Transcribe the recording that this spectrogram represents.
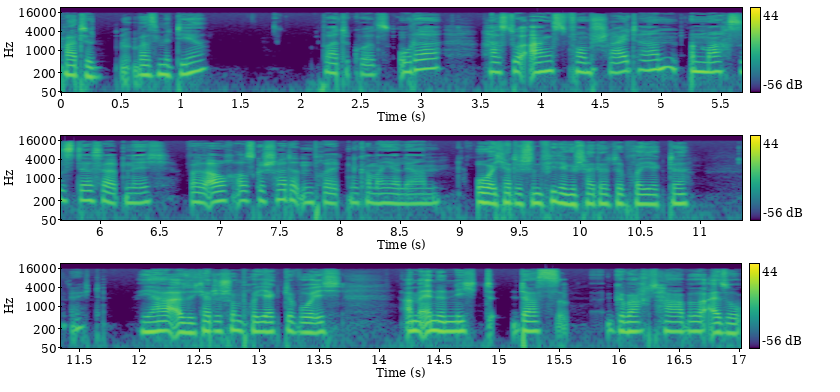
Warte, was mit dir? warte kurz, oder hast du Angst vorm Scheitern und machst es deshalb nicht? Weil auch aus gescheiterten Projekten kann man ja lernen. Oh, ich hatte schon viele gescheiterte Projekte. Echt? Ja, also ich hatte schon Projekte, wo ich am Ende nicht das gemacht habe, also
